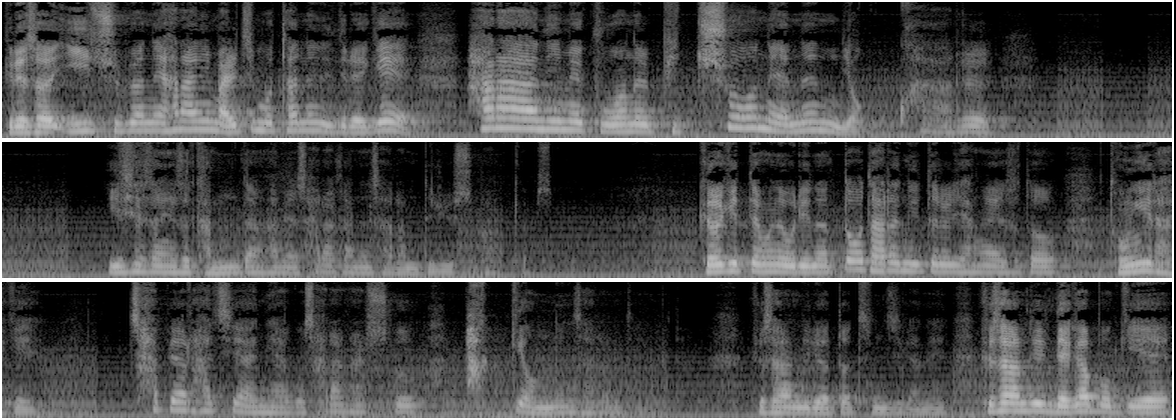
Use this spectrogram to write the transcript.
그래서 이 주변에 하나님 알지 못하는 이들에게 하나님의 구원을 비추어내는 역할을 이 세상에서 감당하며 살아가는 사람들일 수밖에 없습니다. 그렇기 때문에 우리는 또 다른 이들을 향하여서도 동일하게 차별하지 아니하고 사랑할 수밖에 없는 사람들입니다. 그 사람들이 어떻든지 간에 그 사람들이 내가 보기에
